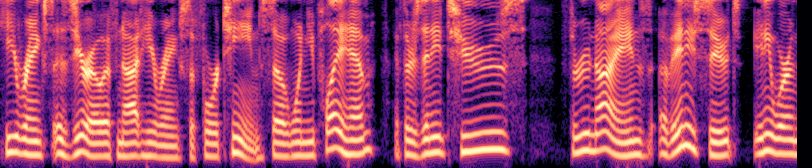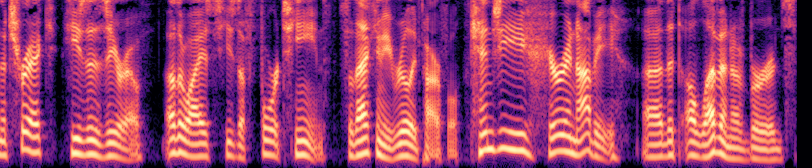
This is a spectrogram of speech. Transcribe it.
he ranks a zero. If not, he ranks a 14. So when you play him, if there's any twos through nines of any suit anywhere in the trick, he's a zero. Otherwise, he's a 14. So that can be really powerful. Kenji Hiranabe, uh, the 11 of birds.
